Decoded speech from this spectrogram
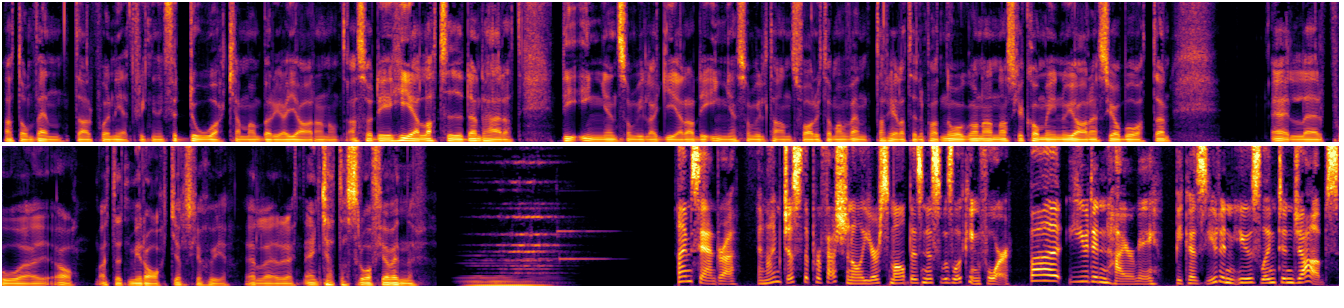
att de väntar på en nedflyttning för då kan man börja göra något. Alltså det är hela tiden det här att det är ingen som vill agera, det är ingen som vill ta ansvar utan man väntar hela tiden på att någon annan ska komma in och göra ens jobb åt en. Eller på ja, att ett mirakel ska ske. Eller en katastrof, jag vet inte. I'm Sandra, and I'm just the professional your small business was looking for. But you didn't hire me because you didn't use LinkedIn jobs.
